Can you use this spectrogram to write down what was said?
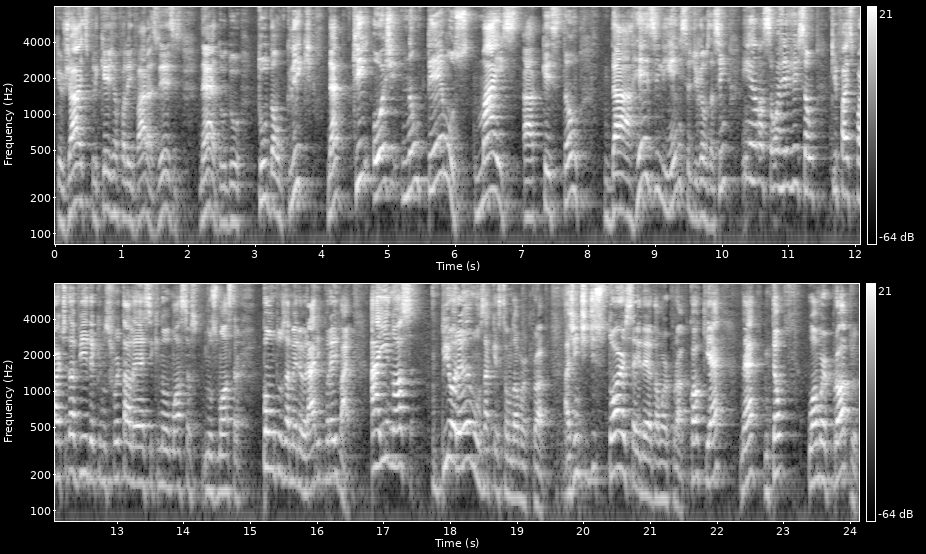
que eu já expliquei, já falei várias vezes, né? Do, do tudo a um clique, né? Que hoje não temos mais a questão da resiliência, digamos assim, em relação à rejeição, que faz parte da vida, que nos fortalece, que nos mostra, nos mostra pontos a melhorar e por aí vai. Aí nós pioramos a questão do amor próprio. A gente distorce a ideia do amor próprio. Qual que é, né? Então, o amor próprio,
